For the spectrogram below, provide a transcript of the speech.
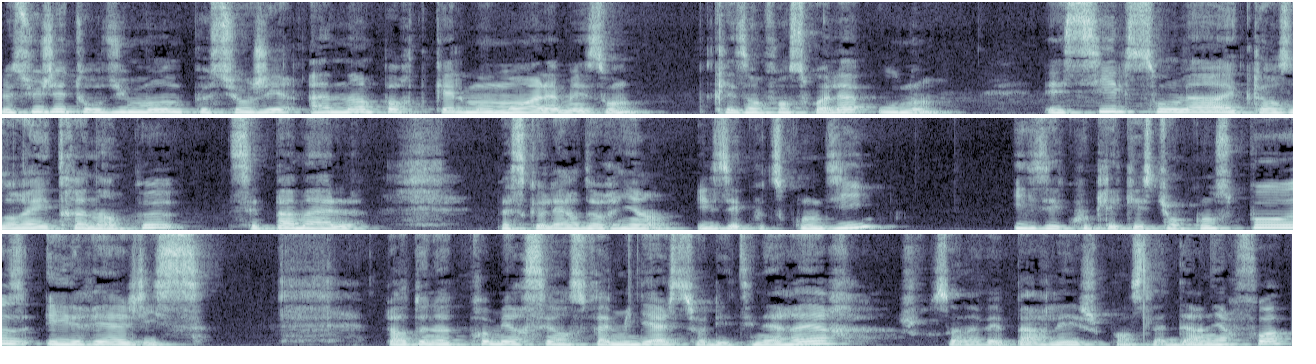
Le sujet tour du monde peut surgir à n'importe quel moment à la maison, que les enfants soient là ou non. Et s'ils sont là et que leurs oreilles traînent un peu, c'est pas mal. Parce que l'air de rien, ils écoutent ce qu'on dit, ils écoutent les questions qu'on se pose et ils réagissent. Lors de notre première séance familiale sur l'itinéraire, je vous en avais parlé, je pense, la dernière fois,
